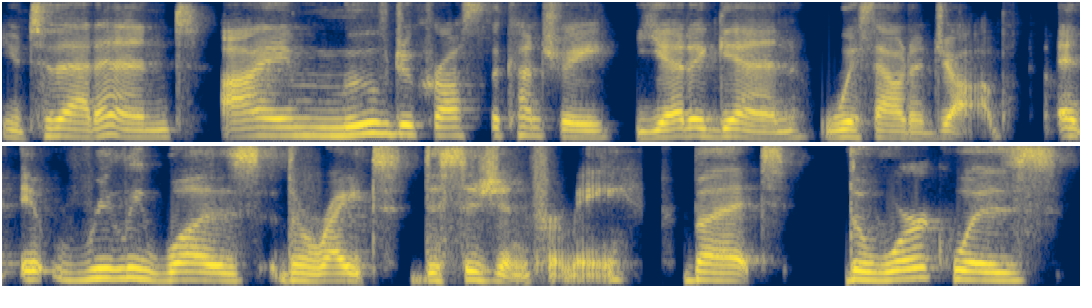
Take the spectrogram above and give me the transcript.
you know, to that end, I moved across the country yet again without a job. And it really was the right decision for me. But the work was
